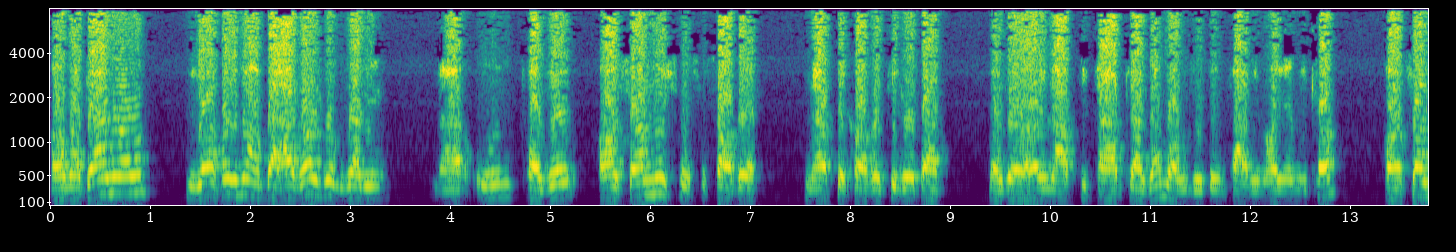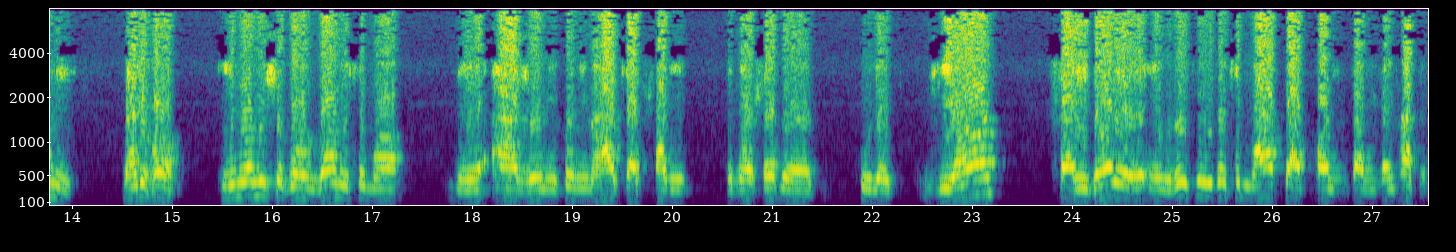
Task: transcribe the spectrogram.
آمدن و میگن خب اینو به هر راز بگذاریم. و اون تازه آسان نیست مثل سابق نفت کاغذی رو در بازارهای نفتی ترک کردن با وجود این تحریم های امریکا آسان نیست. ولی خب این میشه به عنوانی که ما عرضه می‌کنیم هر کس خرید به نرخ پول زیاد خریدار امروز بوده که نفت در پایین ترین قیمته.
